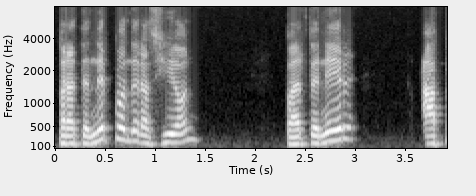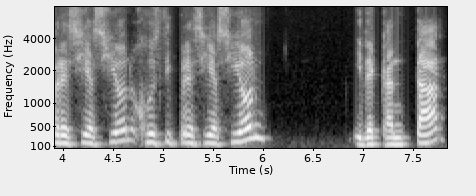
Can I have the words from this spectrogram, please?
Para tener ponderación, para tener apreciación, justipreciación y decantar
